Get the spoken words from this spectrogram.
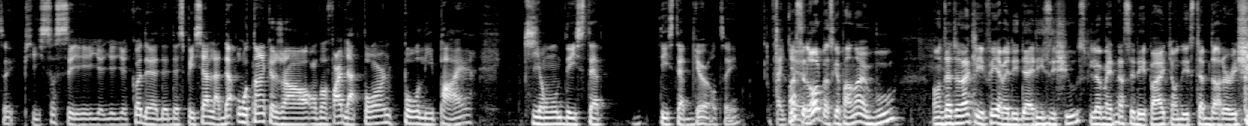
tu sais. Puis ça, c'est. Il y, a- il y a de quoi de, de- de spécial là-dedans. Autant que genre, on va faire de la porn pour les pères qui ont des step, des step girls, tu sais. Fait que. Ouais, c'est drôle parce que pendant un bout, on disait tout le temps que les filles avaient des daddy's issues. Puis là, maintenant, c'est des pères qui ont des stepdaughter issues.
